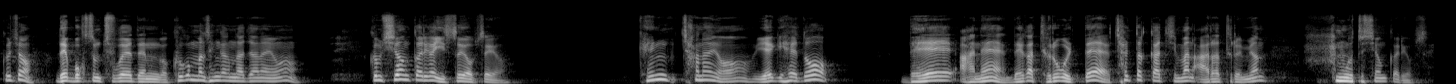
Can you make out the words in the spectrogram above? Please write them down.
그죠? 내 목숨 죽어야 되는 거 그것만 생각나잖아요. 그럼 시험거리가 있어요, 없어요? 괜찮아요. 얘기해도 내 안에 내가 들어올 때 찰떡같이만 알아들으면 아무것도 시험거리 없어요.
